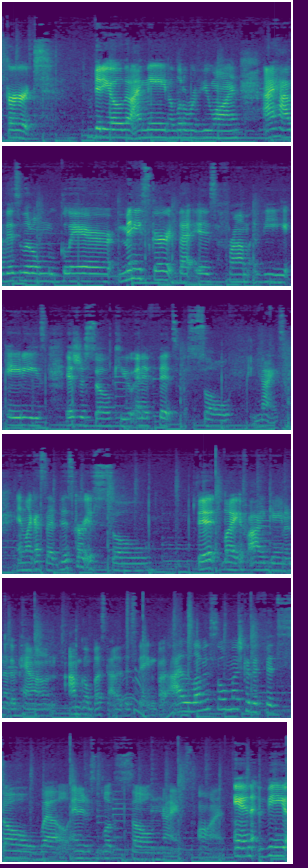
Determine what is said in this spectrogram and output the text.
skirt video that I made a little review on. I have this little Mugler mini skirt that is from the 80s. It's just so cute and it fits so nice. And like I said, this skirt is so fit like if i gain another pound i'm gonna bust out of this thing. But i love it so much because it fits so well and it just looks so nice on. And the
